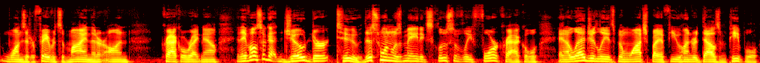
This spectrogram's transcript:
ones that are favorites of mine that are on Crackle right now. And they've also got Joe Dirt 2. This one was made exclusively for Crackle, and allegedly it's been watched by a few hundred thousand people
